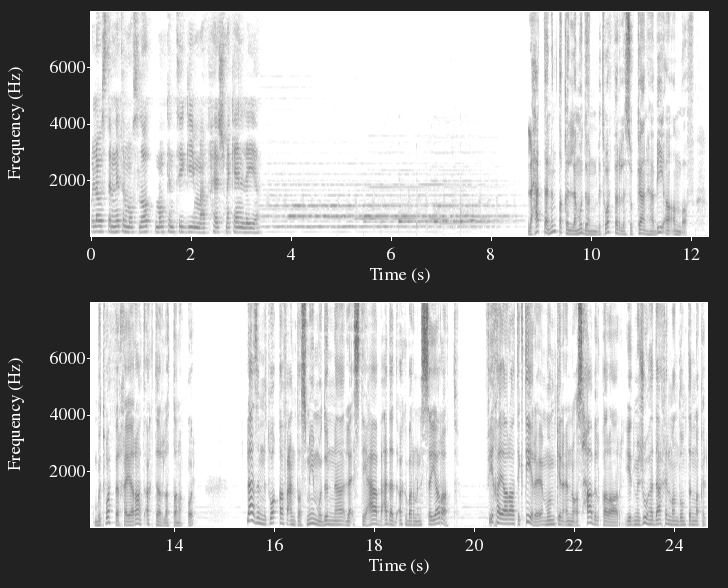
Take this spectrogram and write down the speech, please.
ولو استنيت المواصلات ممكن تيجي ما فيهاش مكان ليا. لحتى ننتقل لمدن بتوفر لسكانها بيئة أنظف وبتوفر خيارات أكثر للتنقل لازم نتوقف عن تصميم مدننا لاستيعاب عدد أكبر من السيارات. في خيارات كثيرة ممكن أنه أصحاب القرار يدمجوها داخل منظومة النقل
